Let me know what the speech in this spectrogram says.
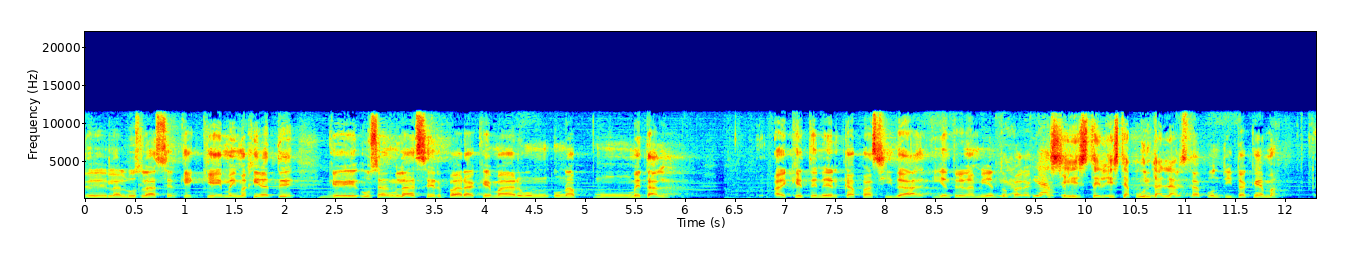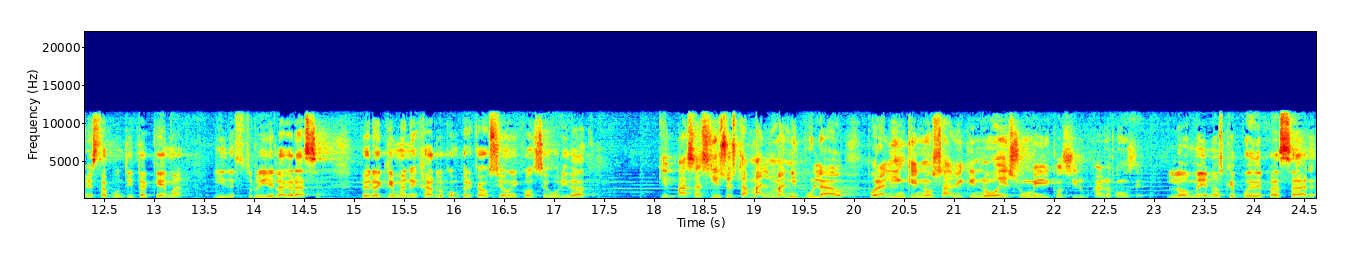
eh, la luz láser que quema. Imagínate que usan láser para quemar un, metal. Hay que tener capacidad y entrenamiento para ¿qué que... hace este, este apunta Esta puntita quema. Esta puntita quema y destruye la grasa. Pero hay que manejarlo con precaución y con seguridad. ¿Qué pasa si eso está mal manipulado por alguien que no sabe, que no es un médico cirujano como usted? Lo menos que puede pasar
